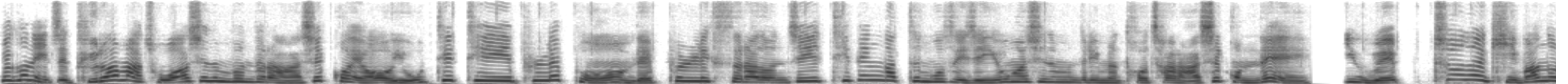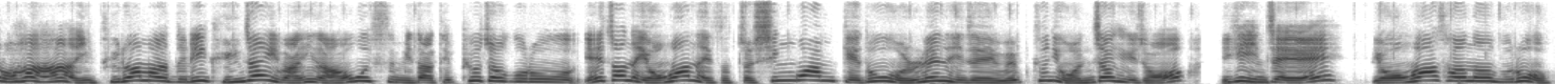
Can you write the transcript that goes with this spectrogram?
최근에 이제 드라마 좋아하시는 분들은 아실 거예요. 이 OTT 플랫폼 넷플릭스라든지 티빙 같은 곳을 이제 이용하시는 분들이면 더 잘 아실 건데 이 웹툰을 기반으로 한 이 드라마들이 굉장히 많이 나오고 있습니다. 대표적으로 예전에 영화 하나 있었죠. 신과 함께도 원래는 이제 웹툰이 원작이죠. 이게 이제 영화 산업으로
